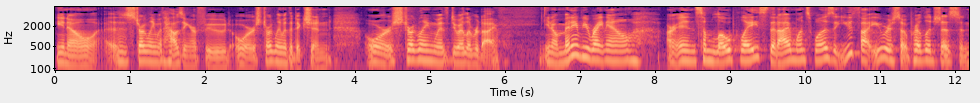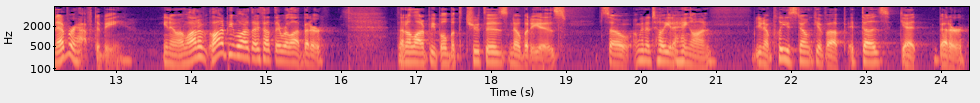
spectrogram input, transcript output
You know, uh, struggling with housing or food, or struggling with addiction, or struggling with do I live or die? You know, many of you right now are in some low place that I once was that you thought you were so privileged as to never have to be. You know, a lot of a lot of people out there thought they were a lot better than a lot of people, but the truth is nobody is. So I'm going to tell you to hang on. You know, please don't give up. It does get better.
